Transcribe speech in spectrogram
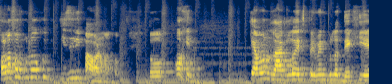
ফলাফলগুলো খুব ইজিলি পাওয়ার মতো। তো, অহিন, কেমন লাগল এক্সপেরিমেন্টগুলো দেখিয়ে?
